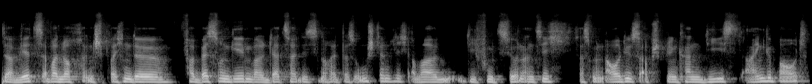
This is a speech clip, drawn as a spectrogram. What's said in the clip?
Da wird es aber noch entsprechende Verbesserungen geben, weil derzeit ist es noch etwas umständlich. Aber die Funktion an sich, dass man Audios abspielen kann, die ist eingebaut.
